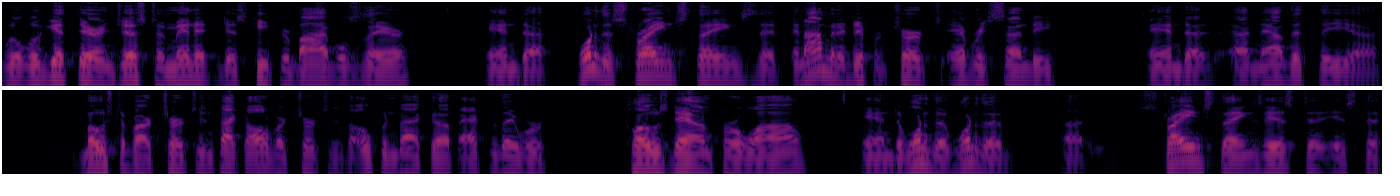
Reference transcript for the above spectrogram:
we'll, we'll get there in just a minute. Just keep your Bibles there. And uh, one of the strange things that, and I'm in a different church every Sunday, and uh, uh, now that the uh, most of our churches, in fact, all of our churches have opened back up after they were closed down for a while. And one of the one of the uh, strange things is to is to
